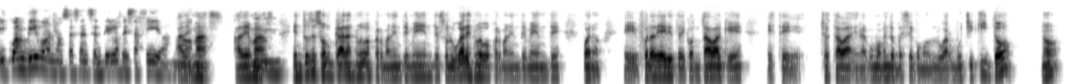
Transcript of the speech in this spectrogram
y cuán vivos nos hacen sentir los desafíos. Además, además. Mm. Entonces son caras nuevas permanentemente, son lugares nuevos permanentemente. Bueno, eh, fuera de aire te contaba que este, yo estaba en algún momento, empecé como en un lugar muy chiquito, ¿no?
